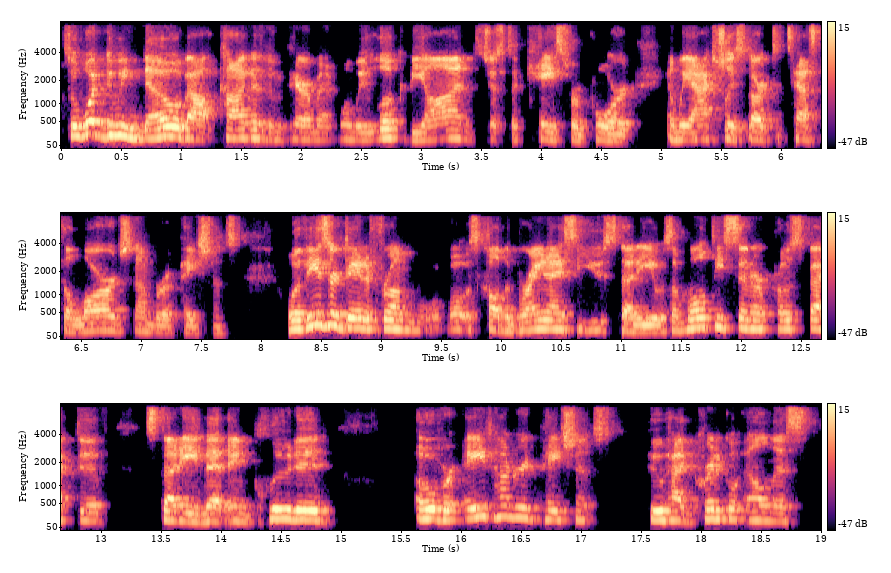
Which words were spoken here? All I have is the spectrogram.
So, what do we know about cognitive impairment when we look beyond just a case report and we actually start to test a large number of patients? Well, these are data from what was called the Brain ICU study. It was a multi center prospective study that included over 800 patients who had critical illness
